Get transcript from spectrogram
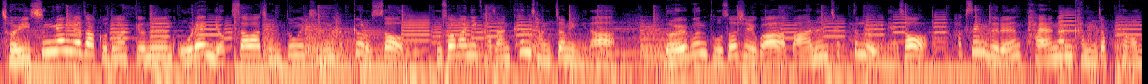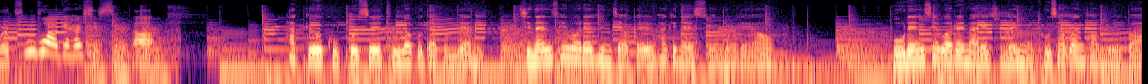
저희 숙명여자 고등학교는 오랜 역사와 전통을 지닌 학교로서 도서관이 가장 큰 장점입니다. 넓은 도서실과 많은 책들로 인해서 학생들은 다양한 간접 경험을 풍부하게 할 수 있습니다. 학교 곳곳을 둘러보다 보면 지난 세월의 흔적을 확인할 수 있는데요. 오랜 세월을 말해주는 도서관 건물과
